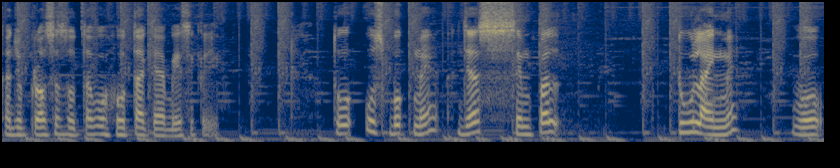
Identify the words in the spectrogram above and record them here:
का जो प्रोसेस होता है वो होता क्या है बेसिकली तो उस बुक में जस्ट सिंपल टू लाइन में वो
